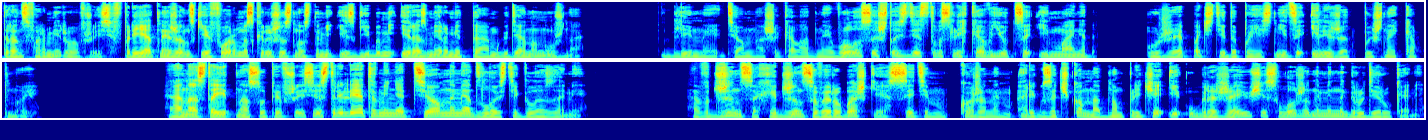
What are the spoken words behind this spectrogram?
трансформировавшись в приятные женские формы с крышесносными изгибами и размерами там, где оно нужно. Длинные темно-шоколадные волосы, что с детства слегка вьются и манят, уже почти до поясницы и лежат пышной копной. Она стоит насупившись и стреляет в меня темными от злости глазами. В джинсах и джинсовой рубашке с этим кожаным рюкзачком на одном плече и угрожающе сложенными на груди руками.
